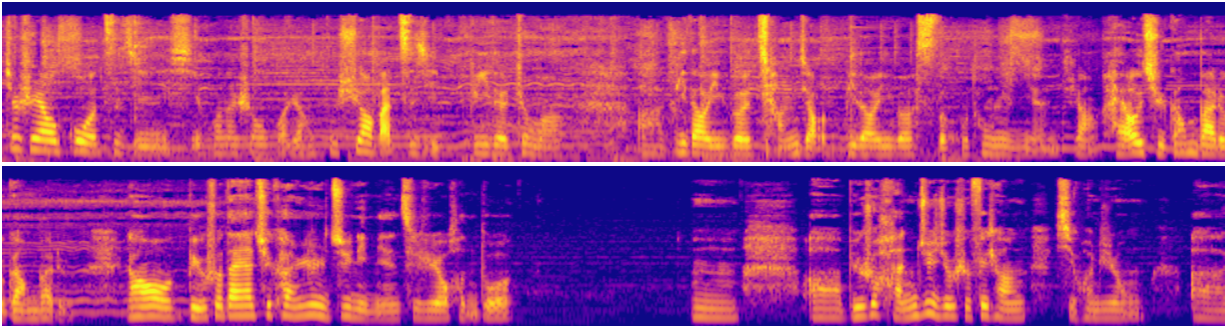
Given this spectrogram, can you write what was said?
就是要过自己喜欢的生活，然后不需要把自己逼得这么。啊，逼到一个墙角，逼到一个死胡同里面，这样还要去刚巴鲁刚巴鲁。然后，比如说大家去看日剧里面，其实有很多，嗯，啊，比如说韩剧就是非常喜欢这种啊，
